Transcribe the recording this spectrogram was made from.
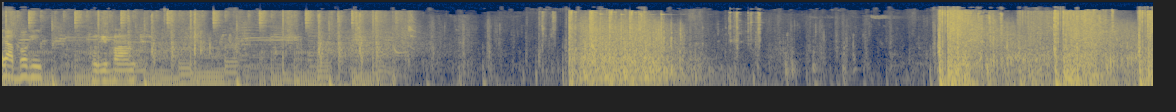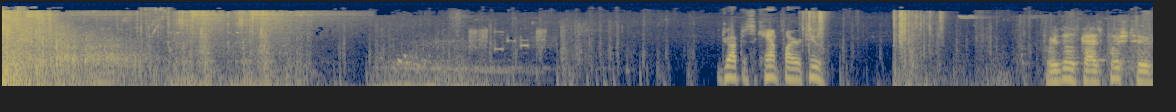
I got boogie. Boogie bomb. Dropped us a campfire too. Where'd those guys push to?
